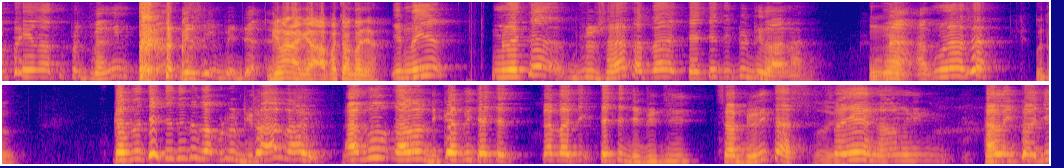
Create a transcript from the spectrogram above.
apa yang aku perjuangin biasanya beda Gimana ya? Apa contohnya? intinya mereka berusaha kata cacat itu dilarang Mm. nah aku ngerasa Betul. kata cacat itu nggak perlu dilarang aku kalau diganti cacat kata cacat jadi disabilitas Oh, iya. saya yang ngalamin hal itu aja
